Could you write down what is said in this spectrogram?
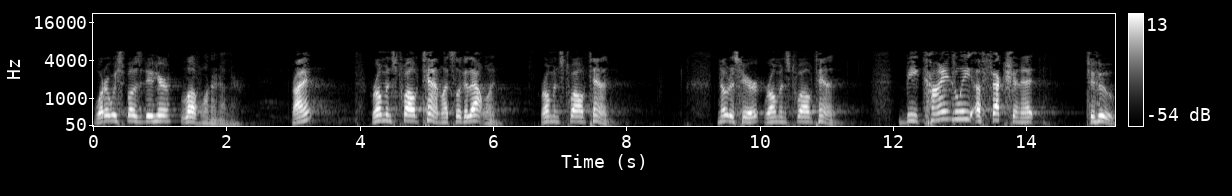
What are we supposed to do here? Love one another. Right? Romans 12:10. Let's look at that one. Romans 12:10. Notice here, Romans 12:10. Be kindly affectionate to who?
